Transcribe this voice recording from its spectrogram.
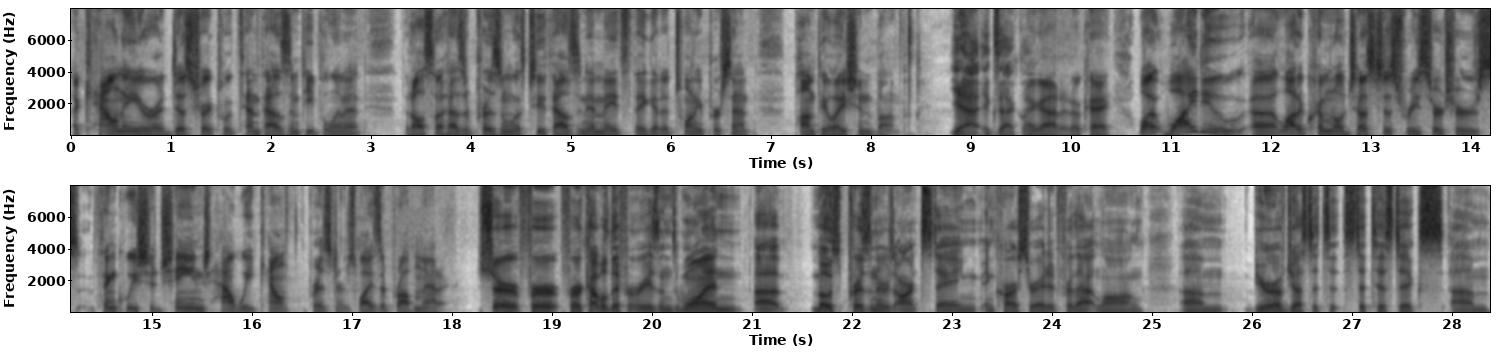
a county or a district with ten thousand people in it that also has a prison with two thousand inmates. They get a twenty percent population bump. Yeah, exactly. I got it. Okay. Why why do uh, a lot of criminal justice researchers think we should change how we count prisoners? Why is it problematic? Sure, for for a couple different reasons. One, uh, most prisoners aren't staying incarcerated for that long. Um, Bureau of Justice Statistics um,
